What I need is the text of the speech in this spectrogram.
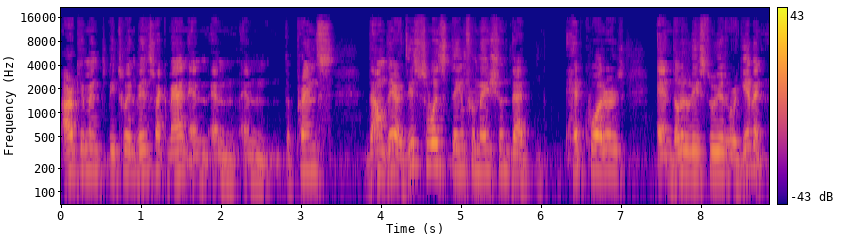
argument between Vince McMahon and, and, and the Prince down there. This was the information that headquarters and WWE studios were given.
